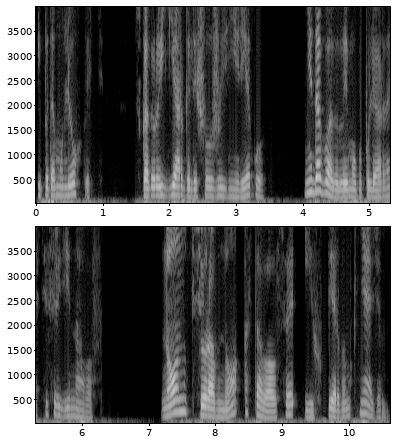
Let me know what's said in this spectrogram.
И потому легкость, с которой Ярго лишил жизни Регу, не добавила ему популярности среди навов. Но он все равно оставался их первым князем.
